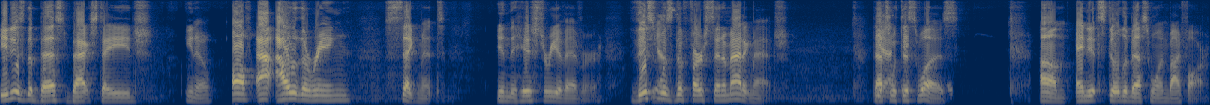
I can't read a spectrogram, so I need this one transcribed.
it is the best backstage, you know, off out, of the ring segment in the history of ever. This Yeah. was the first cinematic match. That's Yeah, what this was. Um, and it's still the best one by far.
